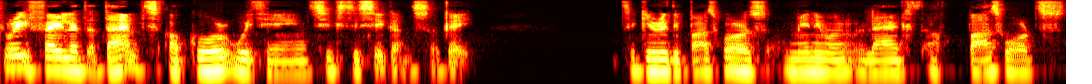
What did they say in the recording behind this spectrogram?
three failed attempts occur within 60 seconds okay? Security passwords minimum length of passwords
